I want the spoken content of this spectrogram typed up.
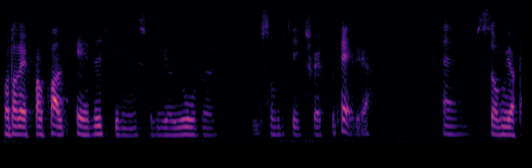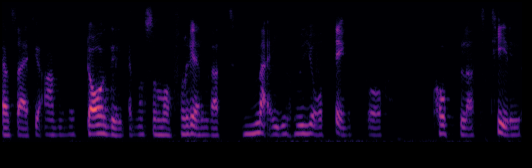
Och där är framförallt en utbildning som jag gjorde som butikschef på Telia. Eh, som jag kan säga att jag använder dagligen och som har förändrat mig och hur jag tänker kopplat till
